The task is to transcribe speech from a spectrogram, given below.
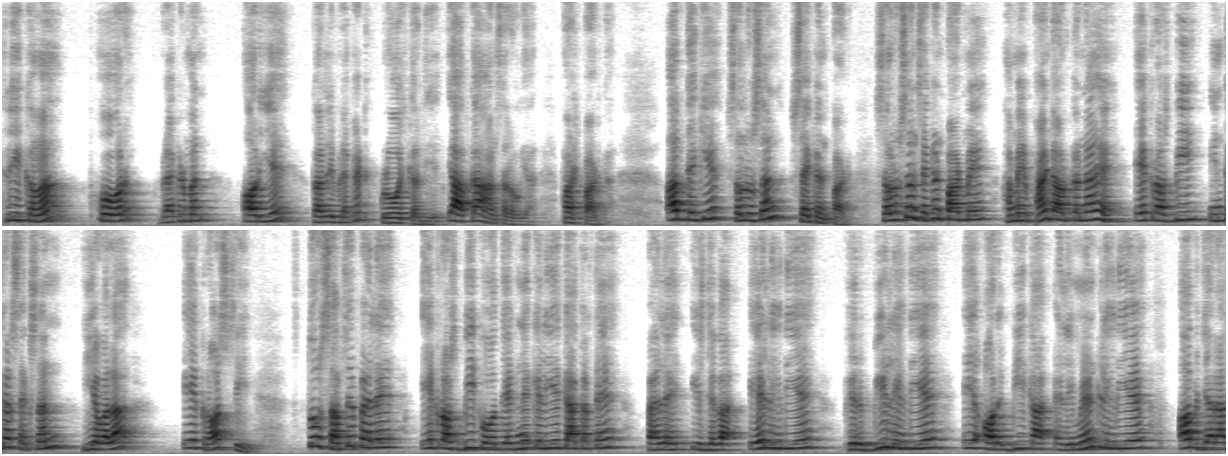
थ्री कमा फोर ब्रैकेट बंद। और ये करली ब्रैकेट क्लोज कर दिए। ये आपका आंसर हो गया फ़र्स्ट पार्ट का। अब देखिए solution second part solution second part में हमें फाइंड आउट करना है ए क्रॉस बी इंटरसेक्शन ये वाला ए क्रॉस सी तो सबसे पहले ए क्रॉस बी को देखने के लिए क्या करते हैं? पहले इस जगह ए लिख दिए, फिर बी लिख दिए ए और बी का एलिमेंट लिख दिए। अब जरा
